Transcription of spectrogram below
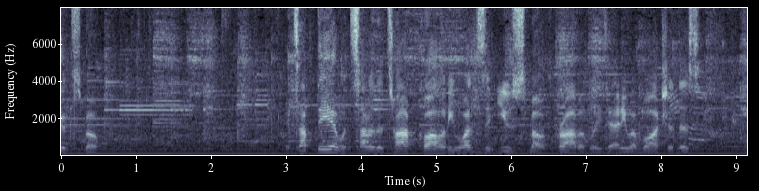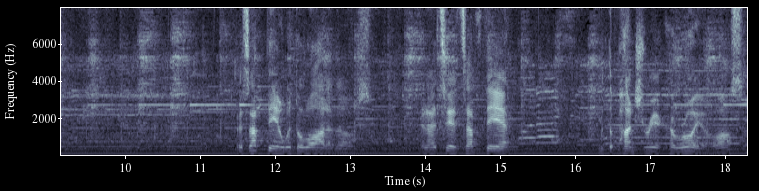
Good smoke. It's up there with some of the top quality ones that you smoke, probably, to anyone watching this. It's up there with a lot of those. And I'd say it's up there with the Punch Rare Corojo also.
